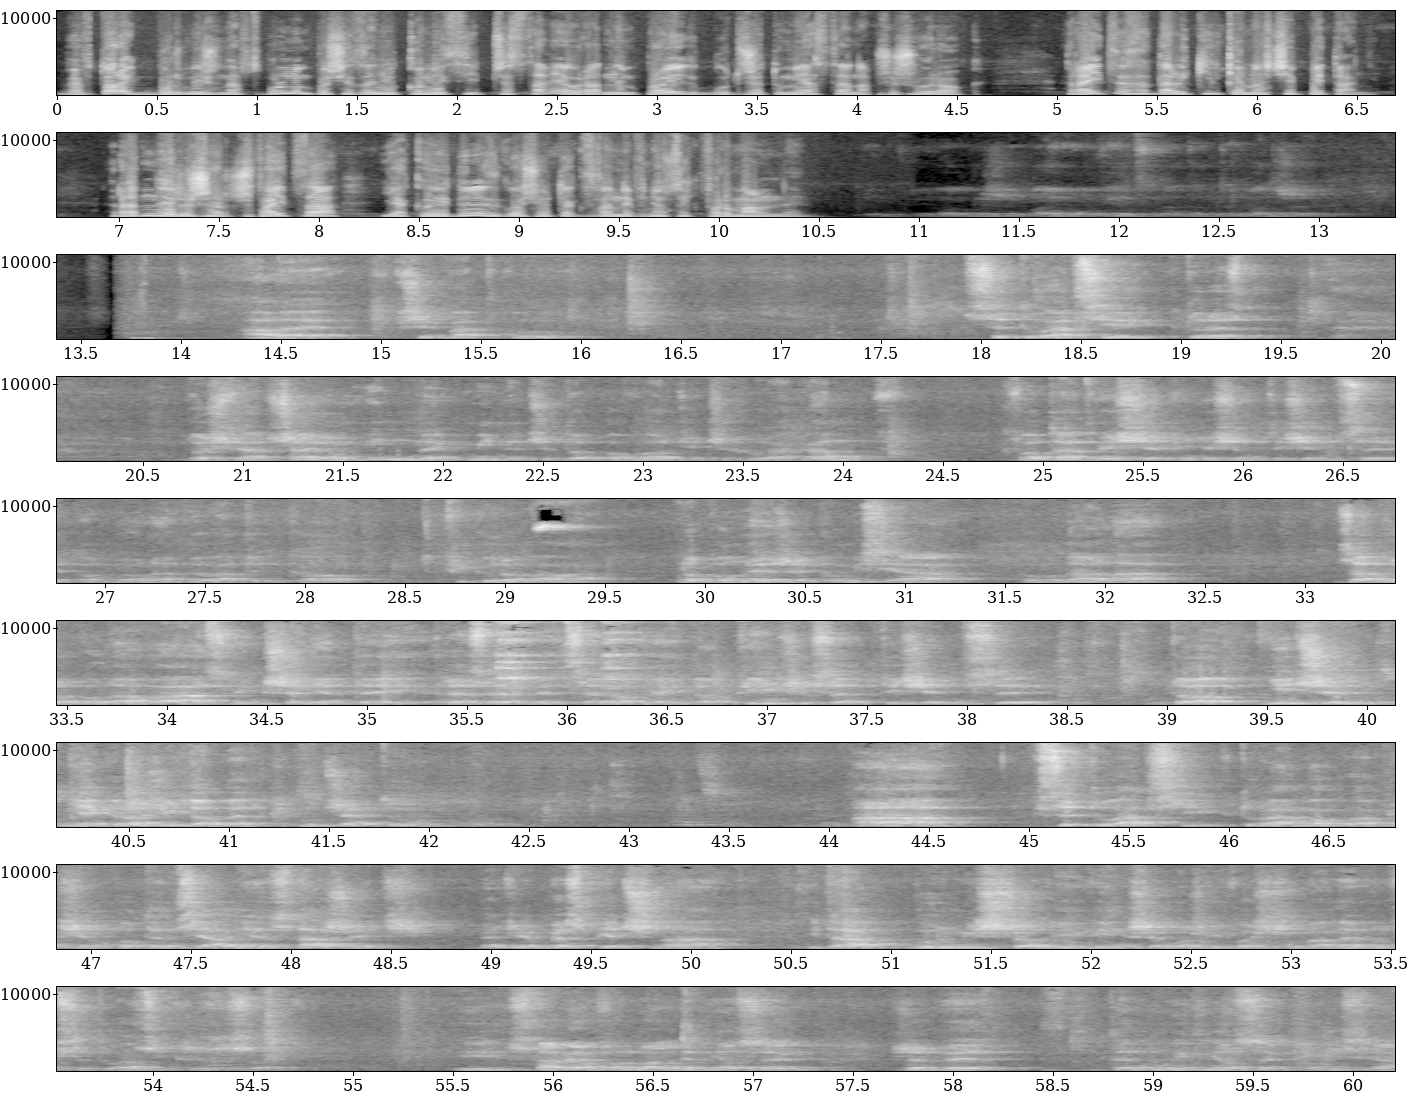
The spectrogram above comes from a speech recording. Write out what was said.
We wtorek burmistrz na wspólnym posiedzeniu komisji przedstawiał radnym projekt budżetu miasta na przyszły rok. Radcy zadali kilkanaście pytań. Radny Ryszard Szwajca jako jedyny zgłosił tak zwany wniosek formalny. ale w przypadku sytuacji, które doświadczają inne gminy, czy to powodzi, czy huraganów, kwota 250 tysięcy obrona była tylko, figurowała. Proponuję, że Komisja Komunalna zaproponowała zwiększenie tej rezerwy celowej do 500 tysięcy. To niczym nie grozi do budżetu, a w sytuacji, która mogłaby się potencjalnie zdarzyć, będzie bezpieczna i da burmistrzowi większe możliwości manewru w sytuacji kryzysowej. I stawiam formalny wniosek, żeby ten mój wniosek Komisja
